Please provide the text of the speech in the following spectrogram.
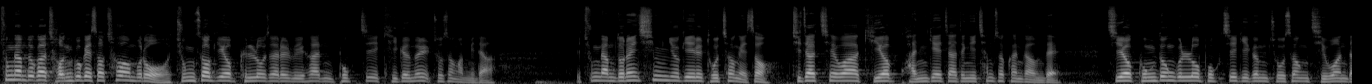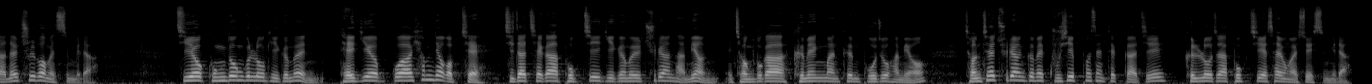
충남도가 전국에서 처음으로 중소기업 근로자를 위한 복지 기금을 조성합니다. 충남도는 16일 도청에서 지자체와 기업 관계자 등이 참석한 가운데 지역 공동근로 복지기금 조성 지원단을 출범했습니다. 지역 공동근로 기금은 대기업과 협력업체, 지자체가 복지기금을 출연하면 정부가 금액만큼 보조하며 전체 출연금의 90%까지 근로자 복지에 사용할 수 있습니다.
